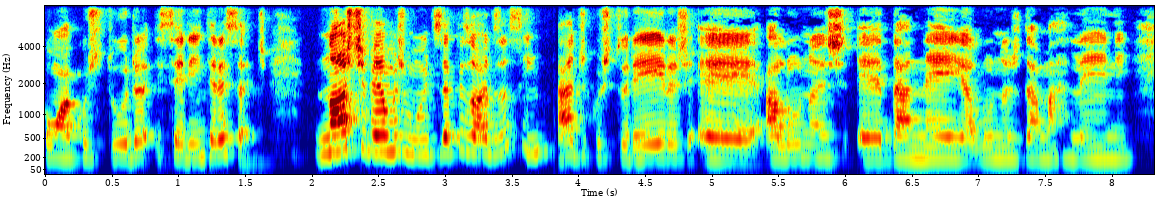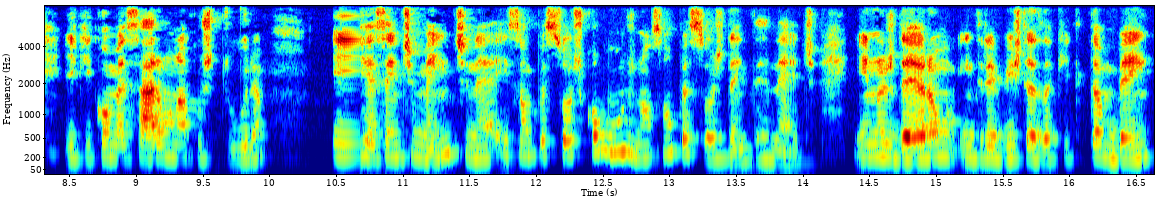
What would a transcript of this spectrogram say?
com a costura seria interessante. Nós tivemos muitos episódios assim, tá? De costureiras, é, alunas é, da NEA, alunas da Marlene, e que começaram na costura e recentemente, né? E são pessoas comuns, não são pessoas da internet. E nos deram entrevistas aqui que também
